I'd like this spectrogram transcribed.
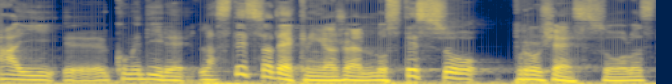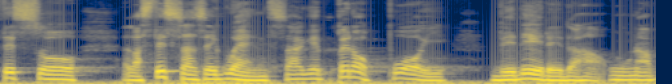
hai, eh, come dire, la stessa tecnica, cioè lo stesso processo, lo stesso, la stessa sequenza che però puoi vedere da una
